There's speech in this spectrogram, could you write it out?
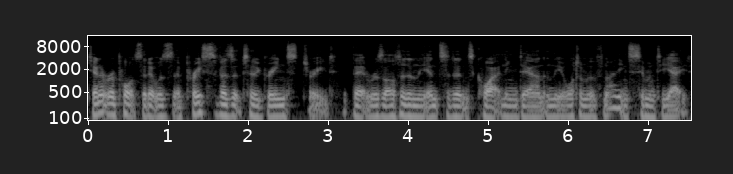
Janet reports that it was a priest's visit to Green Street that resulted in the incidents quietening down in the autumn of 1978,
